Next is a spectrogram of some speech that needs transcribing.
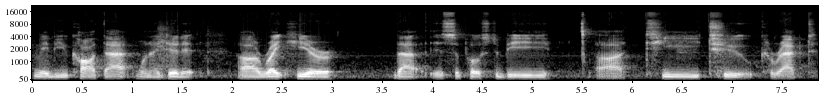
Maybe you caught that when I did it. Uh, right here, that is supposed to be uh, T2, correct?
